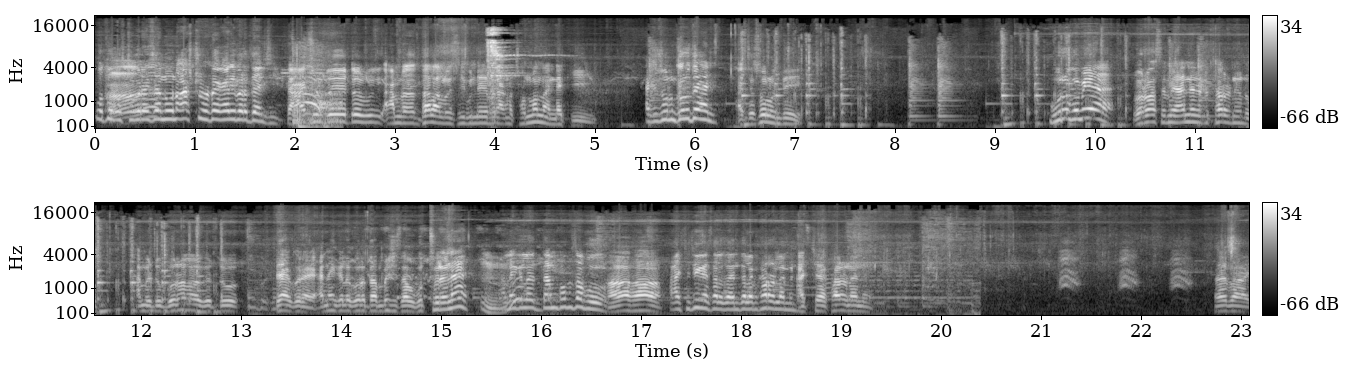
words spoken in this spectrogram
কত কষ্ট করে জানুন আটশো টাকা বেড়াতে আইছি। তাই শুনতে এটা আমরা দালাল হয়েছি বলে এবার আমরা সম্মান নাই নাকি? আচ্ছা শুনুন করে দেন আচ্ছা চলুন দি। গুরু গো মেয়ে। গরু আছে আমি আনে থারো নিন আমি একটু গরুওয়ালা একটু দেখা করে আনে গেলে গরুর দাম বেশি যাব বুঝছ না অনেক গেলে দাম কম যাব হ্যাঁ হ্যাঁ। আচ্ছা ঠিক আছে তাহলে জানি তাহলে আমি লাগবে না আচ্ছা কারণ আনে এই ভাই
